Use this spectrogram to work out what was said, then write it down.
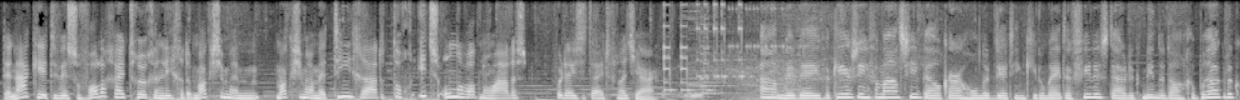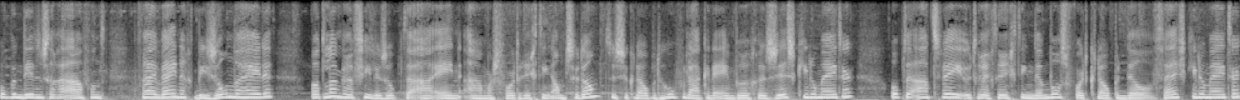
Daarna keert de wisselvalligheid terug en liggen de maxima, maxima met 10 graden... toch iets onder wat normaal is voor deze tijd van het jaar. ANWB Verkeersinformatie. Bij elkaar 113 kilometer files. Duidelijk minder dan gebruikelijk op een dinsdagavond. Vrij weinig bijzonderheden. Wat langere files op de A1 Amersfoort richting Amsterdam. Tussen knooppunt Hoevelaak en de Eembrugge 6 kilometer. Op de A2 Utrecht richting Den Bosch voor het knopendel 5 kilometer.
